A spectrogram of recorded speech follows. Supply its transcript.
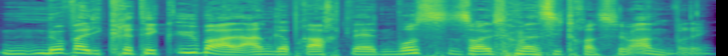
nur weil die Kritik überall angebracht werden muss, sollte man sie trotzdem anbringen.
